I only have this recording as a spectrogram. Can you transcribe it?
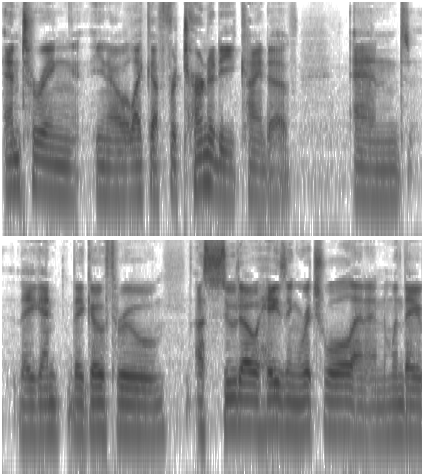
entering you know like a fraternity kind of and they again they go through a pseudo hazing ritual and, and when they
